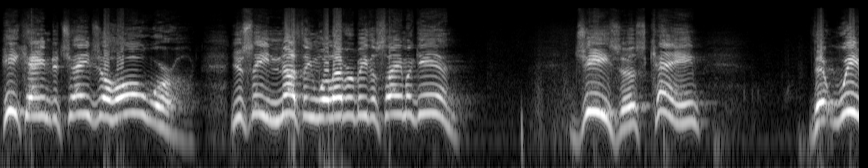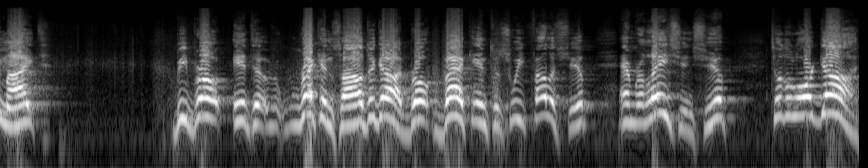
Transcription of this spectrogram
He came to change the whole world. You see, nothing will ever be the same again. Jesus came that we might be brought into, reconciled to God, brought back into sweet fellowship and relationship to the Lord God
